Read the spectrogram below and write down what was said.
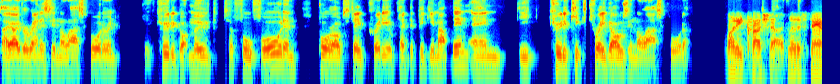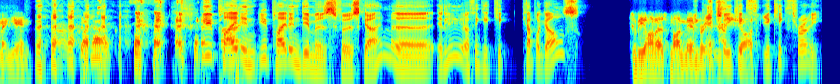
they overran us in the last quarter. And Kouta got moved to full forward, and poor old Steve Kretiuk had to pick him up then, and the Kouta kicked three goals in the last quarter. Bloody crusher! So, Let us down again. you played in you played in Dimmer's first game, uh, I think you kicked a couple of goals. To be honest, my memory actually you kicked, you kicked three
